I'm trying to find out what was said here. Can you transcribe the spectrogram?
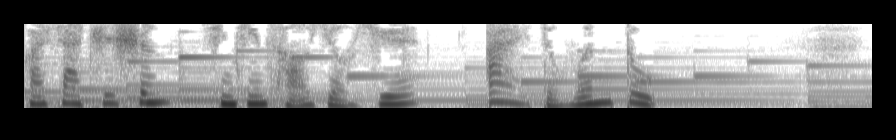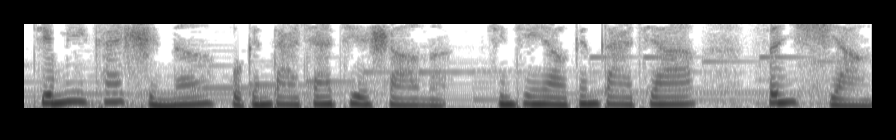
华夏之声，青青草有约，爱的温度。节目一开始呢，我跟大家介绍了今天要跟大家分享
